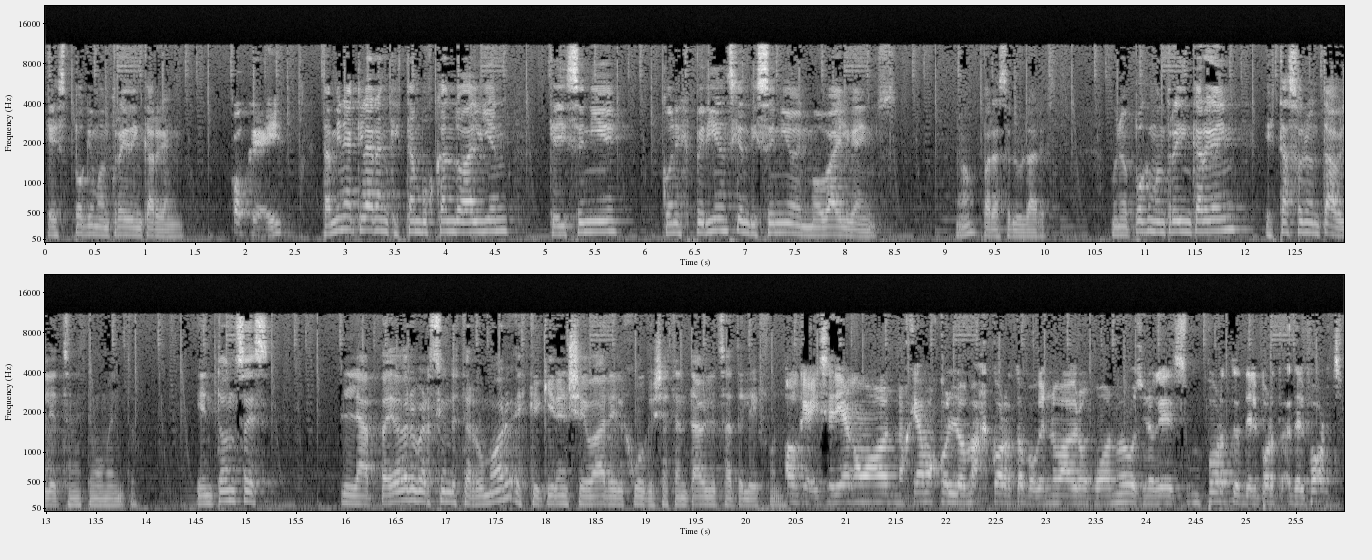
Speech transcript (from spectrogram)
es Pokémon Trading Card Game. Ok. También aclaran que están buscando a alguien que diseñe con experiencia en diseño en mobile games, ¿no? Para celulares. Bueno, Pokémon Trading Card Game está solo en tablets en este momento. Entonces, la peor versión de este rumor es que quieren llevar el juego que ya está en tablets a teléfono. Ok, sería como nos quedamos con lo más corto porque no va a haber un juego nuevo, sino que es un port del port del Forge.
